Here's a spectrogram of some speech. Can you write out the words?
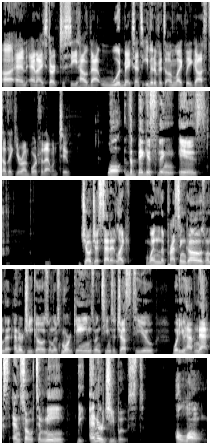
Uh, and, and I start to see how that would make sense, even if it's unlikely. Goss, it sounds like you're on board for that one too. Well, the biggest thing is Joe just said it like when the pressing goes, when the energy goes, when there's more games, when teams adjust to you, what do you have next? And so to me, the energy boost alone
